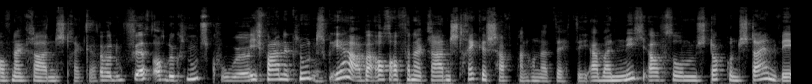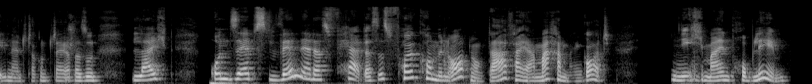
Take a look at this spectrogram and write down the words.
Auf einer geraden Strecke. Aber du fährst auch eine Knutschkugel. Ich fahre eine Knutsch, ja, aber auch auf einer geraden Strecke schafft man 160. Aber nicht auf so einem Stock- und Steinweg, nein, Stock und Stein, aber so leicht. Und selbst wenn er das fährt, das ist vollkommen in Ordnung. Darf er ja machen, mein Gott. Nicht mein Problem.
